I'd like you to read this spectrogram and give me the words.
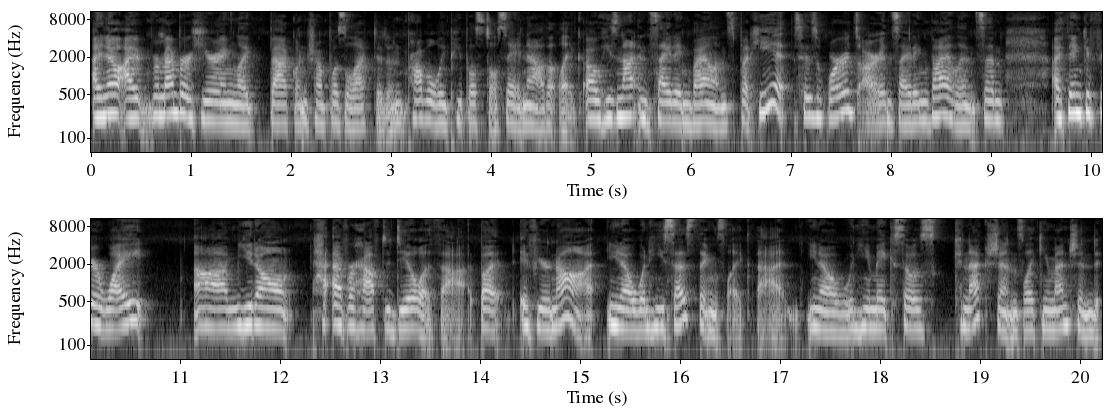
I know I remember hearing like back when Trump was elected and probably people still say it now that like oh he's not inciting violence but he is his words are inciting violence. And I think if you're white um, you don't ha- ever have to deal with that. But if you're not you know when he says things like that you know when he makes those connections like you mentioned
